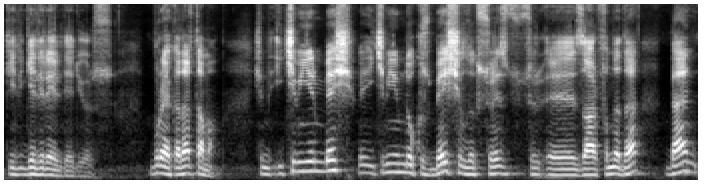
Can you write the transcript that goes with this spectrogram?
gelir elde ediyoruz. Buraya kadar tamam. Şimdi 2025 ve 2029 5 yıllık süre e, zarfında da ben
